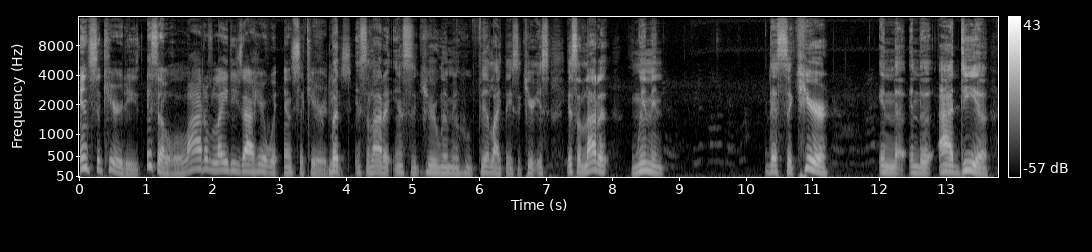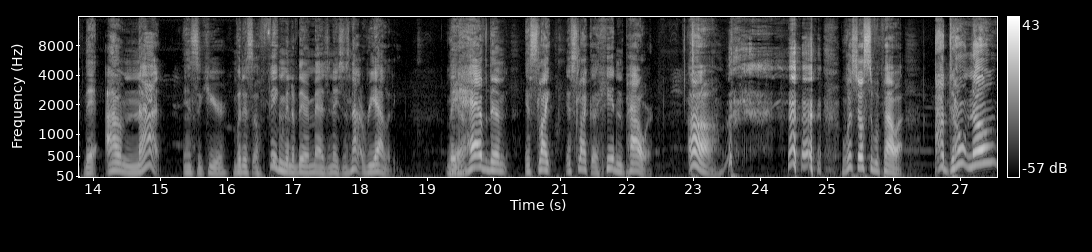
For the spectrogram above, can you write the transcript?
insecurities. It's a lot of ladies out here with insecurities. But it's a lot of insecure women who feel like they secure. It's it's a lot of women that's secure in the in the idea that I'm not insecure, but it's a figment of their imagination. It's not reality. They Yeah. have them. It's like it's like a hidden power. Ah, what's your superpower? I don't know,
